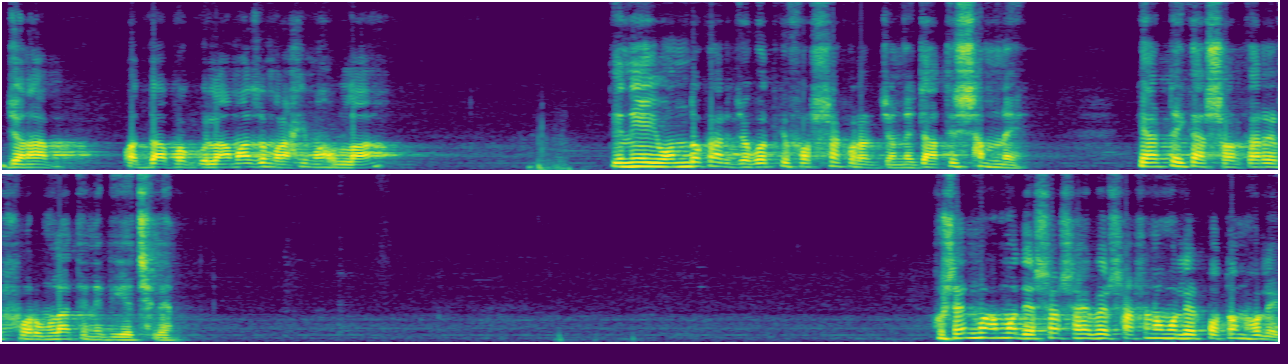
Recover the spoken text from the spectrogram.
জনাব অধ্যাপক গুলাম আজম রাহিমাহুল্লাহ, তিনি এই অন্ধকার জগৎকে ফর্সা করার জন্য জাতির সামনে কেয়ারটেকার সরকারের ফর্মুলা তিনি দিয়েছিলেন। হুসেন মোহাম্মদ এরশাদ সাহেবের শাসনামলের পতন হলে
